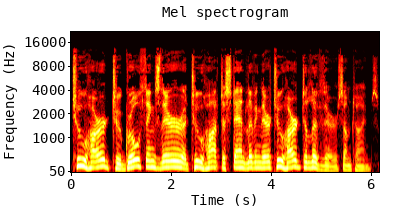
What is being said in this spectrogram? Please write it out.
too hard to grow things there, too hot to stand living there, too hard to live there sometimes.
